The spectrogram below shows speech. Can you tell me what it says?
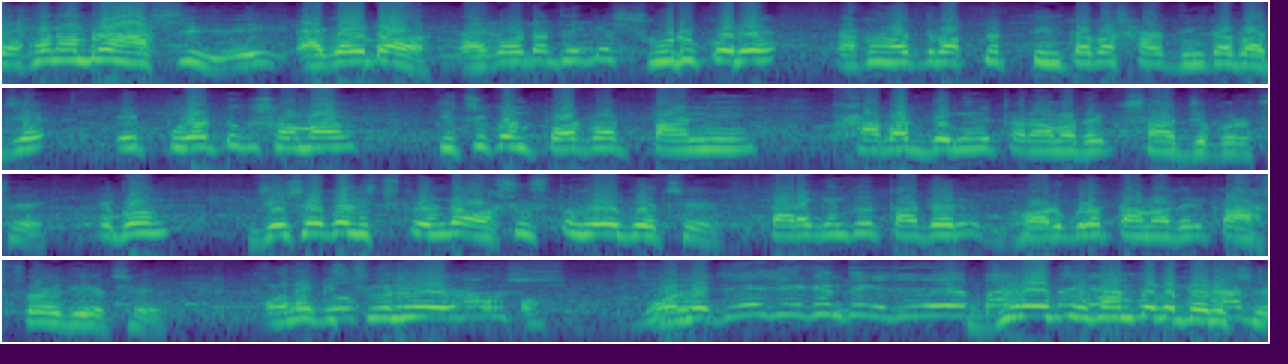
যখন আমরা আসি এই এগারোটা এগারোটা থেকে শুরু করে এখন হয়তো আপনার তিনটা বা সাড়ে তিনটা বাজে এই পুরোটুকু সময় কিছুক্ষণ পর পর পানি খাবার দিয়ে কিন্তু তারা আমাদেরকে সাহায্য করেছে। এবং যে সকল স্টুডেন্টরা অসুস্থ হয়ে গেছে তারা কিন্তু তাদের ঘরগুলোতে আমাদেরকে আশ্রয় দিয়েছে। অনেক স্টুডেন্ট অনেক যেখান থেকে যে যে যেখান থেকে পেরেছে।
